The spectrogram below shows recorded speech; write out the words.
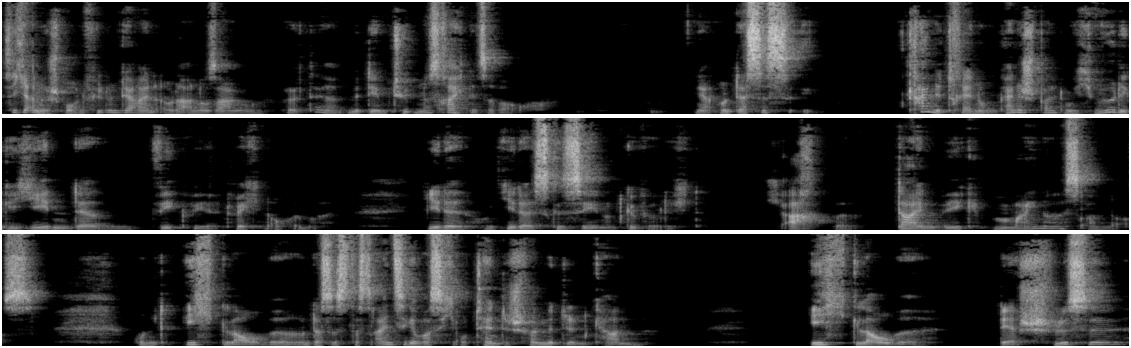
sich angesprochen fühlt und der ein oder andere sagen wird, ja, mit dem Typen, das reicht jetzt aber auch. Ja, und das ist keine Trennung, keine Spaltung. Ich würdige jeden, der Weg wählt, welchen auch immer. Jede und jeder ist gesehen und gewürdigt. Ich achte deinen Weg, meiner ist anders. Und ich glaube, und das ist das Einzige, was ich authentisch vermitteln kann, ich glaube, der Schlüssel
